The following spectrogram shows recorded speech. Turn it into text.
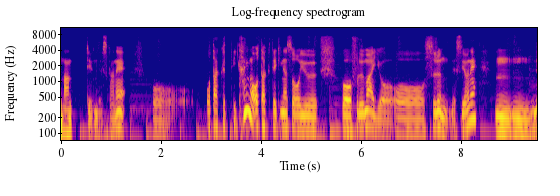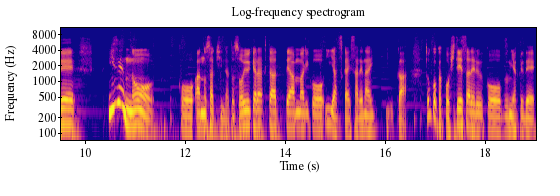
なんていうんですかね、こう、オタク、いかにもオタク的なそういう、こう、振る舞いをするんですよね。うんうん。で、以前のこう、あの作品だとそういうキャラクターってあんまりこう、いい扱いされないっていうか、どこかこう否定されるこう文脈で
